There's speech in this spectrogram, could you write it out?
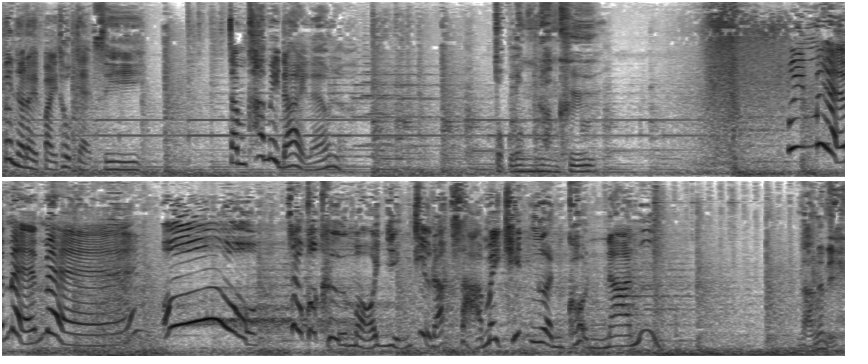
เป็นอะไรไปเท่าแก่ซี จำข้าไม่ได้แล้วเหรอ ตกลงนางคือแหมแหมแหมโอ้ เจ้าก็คือหมอหญิงที่รักษาไม่คิดเงินคนนั้น นางนั่นเอง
